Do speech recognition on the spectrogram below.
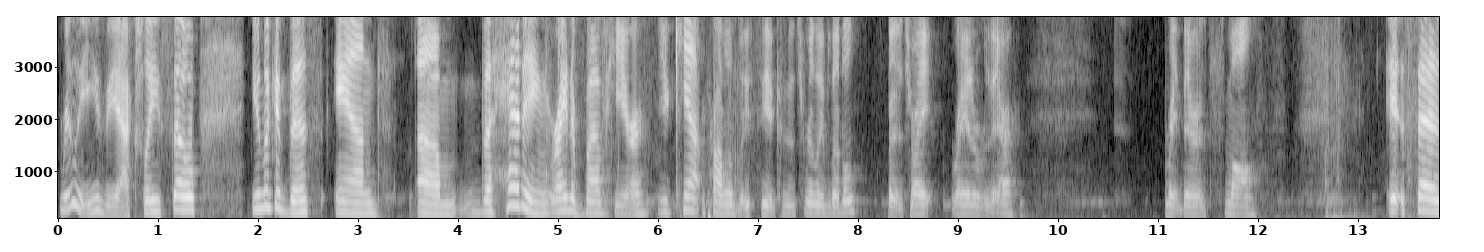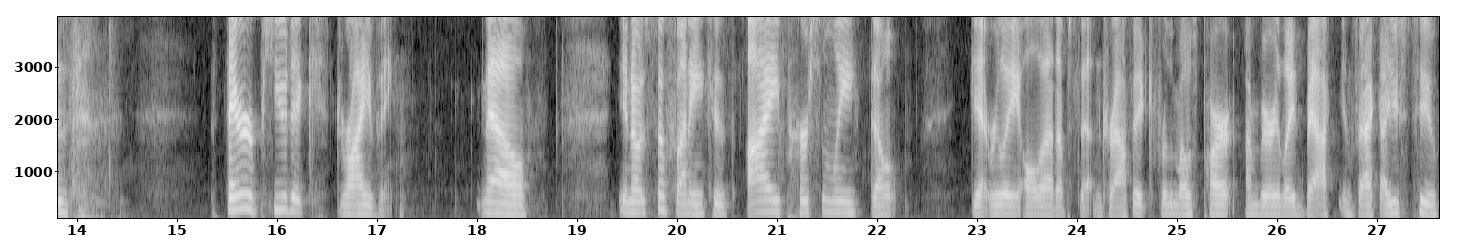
Really easy, actually. So, you look at this, and um, the heading right above here. You can't probably see it because it's really little, but it's right, right over there. Right there, it's small. It says therapeutic driving. Now, you know, it's so funny because I personally don't get really all that upset in traffic for the most part. I'm very laid back. In fact, I used to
